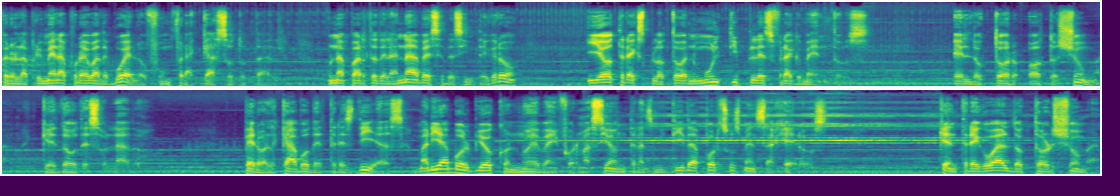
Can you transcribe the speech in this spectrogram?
Pero la primera prueba de vuelo fue un fracaso total. Una parte de la nave se desintegró y otra explotó en múltiples fragmentos. El doctor Otto Schumann quedó desolado. Pero al cabo de tres días, María volvió con nueva información transmitida por sus mensajeros, que entregó al doctor Schumann.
